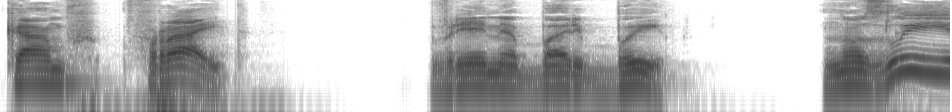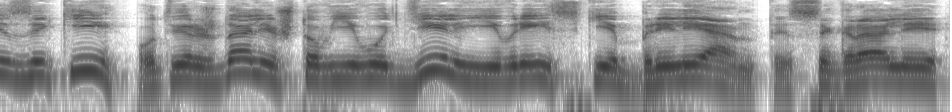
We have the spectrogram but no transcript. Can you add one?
Кампфрайт, время борьбы. Но злые языки утверждали, что в его деле еврейские бриллианты сыграли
